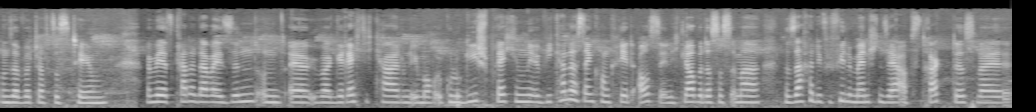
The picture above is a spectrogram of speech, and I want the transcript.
unser Wirtschaftssystem? Wenn wir jetzt gerade dabei sind und äh, über Gerechtigkeit und eben auch Ökologie sprechen, wie kann das denn konkret aussehen? Ich glaube, das ist immer eine Sache, die für viele Menschen sehr abstrakt ist, weil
